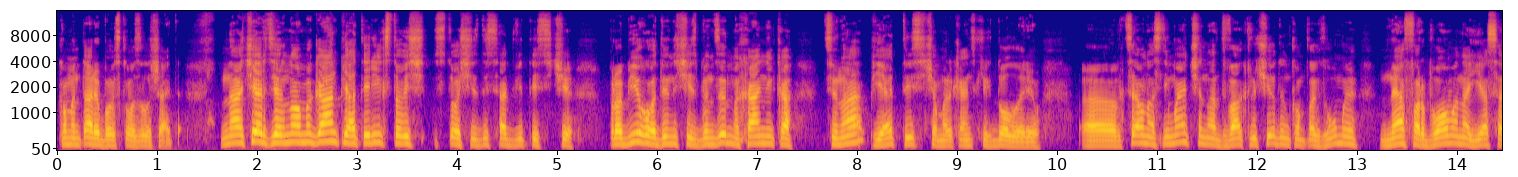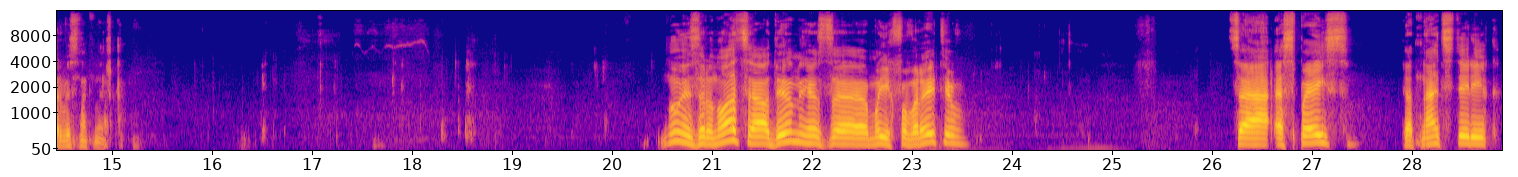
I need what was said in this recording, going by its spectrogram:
коментар обов'язково залишайте. На черзі Renault Megane, 5 рік, 162 тисячі пробігу, 1,6 бензин, механіка, ціна 5 тисяч американських доларів. Е, Це у нас Німеччина, два ключі, один комплект гуми, не фарбована, є сервісна книжка. Ну і зерно це один із е, моїх фаворитів. Це Espace, 15 рік,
